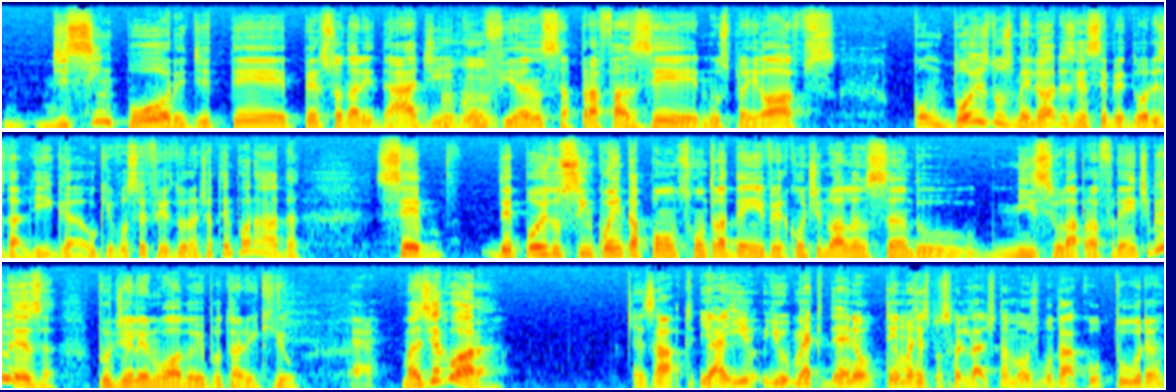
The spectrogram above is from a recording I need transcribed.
de se impor, de ter personalidade uhum. e confiança para fazer nos playoffs com dois dos melhores recebedores da liga o que você fez durante a temporada. Você, depois dos 50 pontos contra Denver, continuar lançando míssil lá para frente, beleza. Pro Jalen Waddle e pro Tyreek Hill. É. Mas e agora? Exato. E aí e o McDaniel tem uma responsabilidade na mão de mudar a cultura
